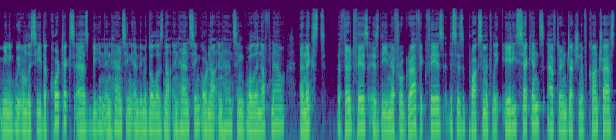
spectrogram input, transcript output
meaning we only see the cortex as being enhancing and the medulla is not enhancing or not enhancing well enough now. The next the third phase is the nephrographic phase. This is approximately 80 seconds after injection of contrast.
